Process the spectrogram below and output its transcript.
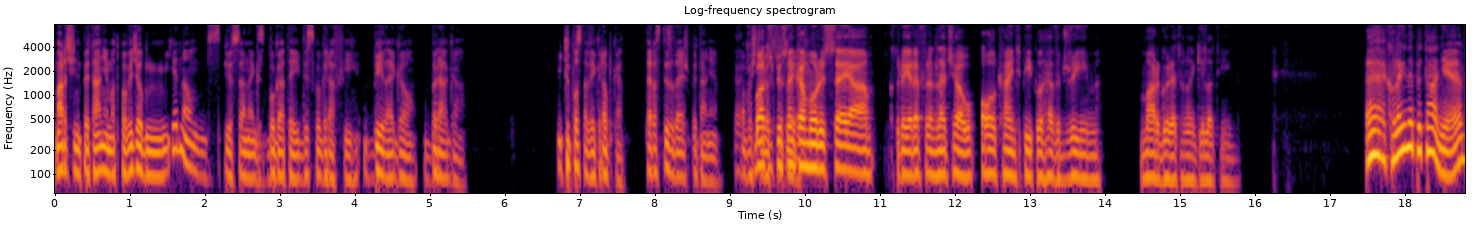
Marcin pytaniem, odpowiedziałbym jedną z piosenek z bogatej dyskografii Billego Braga. I tu postawię kropkę. Teraz ty zadajesz pytanie. Tak, była też piosenka Morrissey'a, której refren leciał All kind people have a dream, Margaret on a guillotine. E, kolejne pytanie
